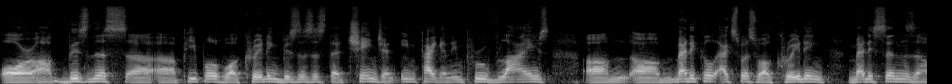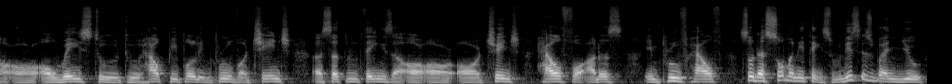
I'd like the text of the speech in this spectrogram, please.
or uh, business uh, uh, people who are creating businesses that change and impact and improve lives, um, uh, medical experts who are creating medicines or, or, or, ways to, to help people improve or change uh, certain things or, or, or, change health for others, improve health. So there's so many things. This is when you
